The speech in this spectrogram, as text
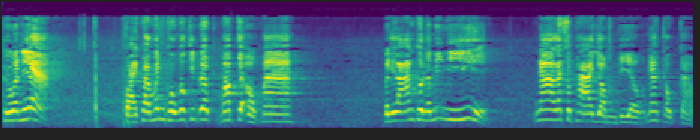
คือวันเนี้ย ฝ่ายความมั่นคงก็คิดว่าม็อบจะออกมา เป็นล้านคนแล้วไม่มี หน้ารัฐสภาหย่อมเดียว หน้าเก่า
